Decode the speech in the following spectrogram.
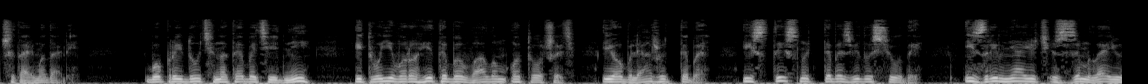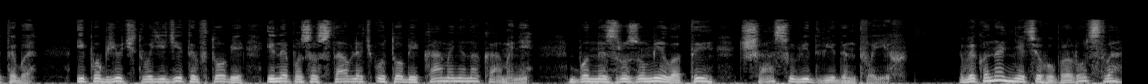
Читаємо далі. Бо прийдуть на тебе ці дні, і твої вороги тебе валом оточать, і обляжуть тебе, і стиснуть тебе звідусюди, і зрівняють з землею тебе, і поб'ють твої діти в тобі, і не позоставлять у тобі каменя на камені, бо не зрозуміло ти часу відвідин твоїх. Виконання цього пророцтва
